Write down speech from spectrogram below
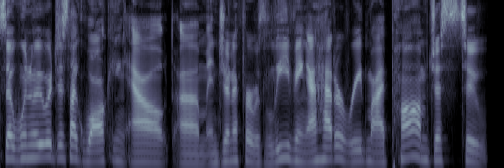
So when we were just like walking out um, and Jennifer was leaving, I had her read my palm just to,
